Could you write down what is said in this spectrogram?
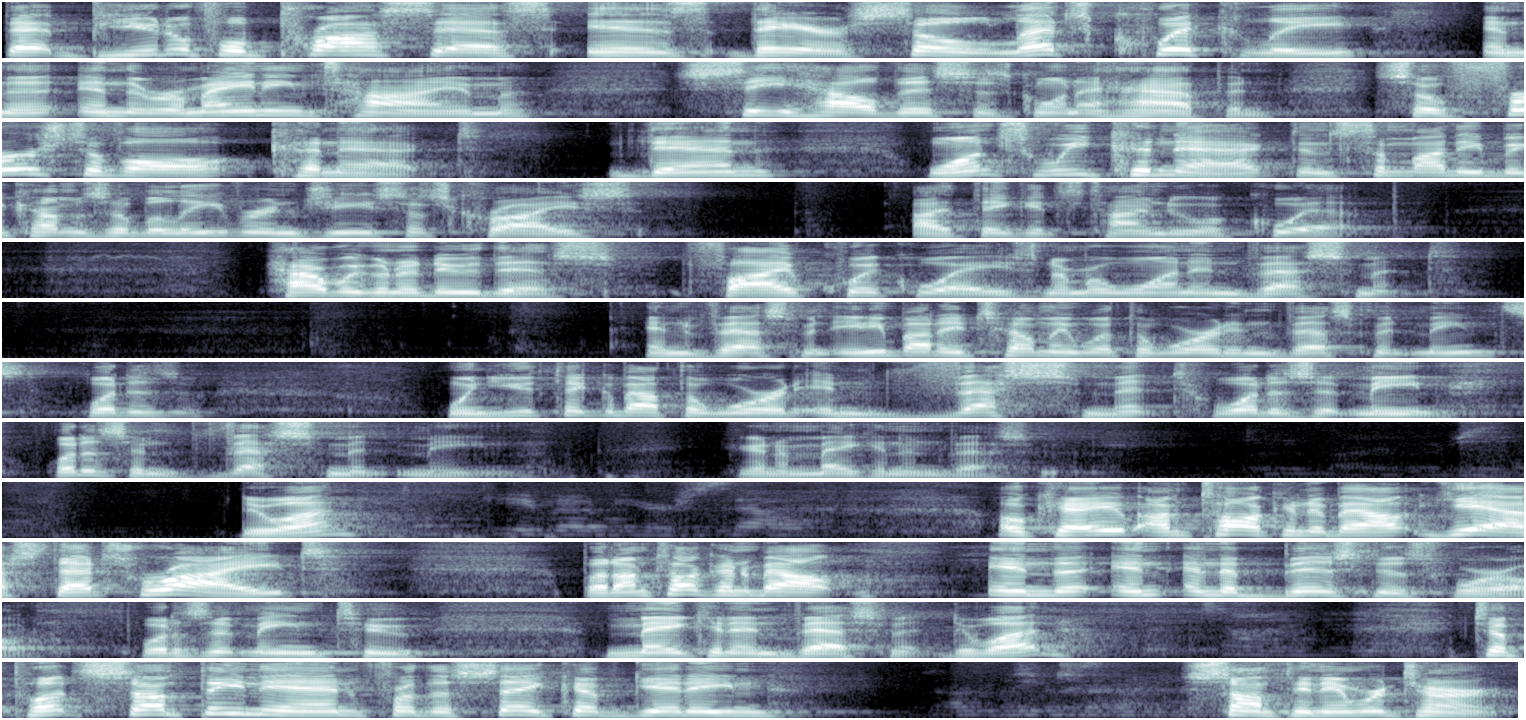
That beautiful process is there. So let's quickly, in the, in the remaining time, see how this is going to happen. So, first of all, connect. Then, once we connect and somebody becomes a believer in Jesus Christ, I think it's time to equip. How are we going to do this? Five quick ways. Number one, investment. Investment. Anybody tell me what the word investment means? What is when you think about the word investment, what does it mean? What does investment mean? You're going to make an investment. Do what? Okay, I'm talking about, yes, that's right, but I'm talking about in the, in, in the business world. What does it mean to make an investment? Do what? To put something in for the sake of getting something in return.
